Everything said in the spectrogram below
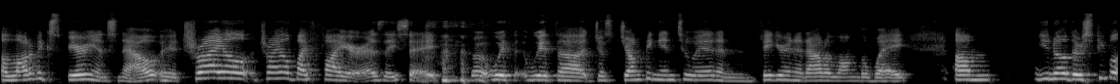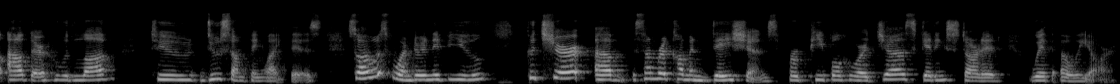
a lot of experience now, uh, trial, trial by fire, as they say, but with, with uh, just jumping into it and figuring it out along the way. Um, you know, there's people out there who would love to do something like this. So I was wondering if you could share um, some recommendations for people who are just getting started with OER.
